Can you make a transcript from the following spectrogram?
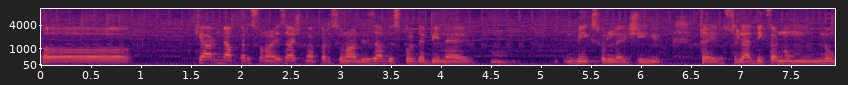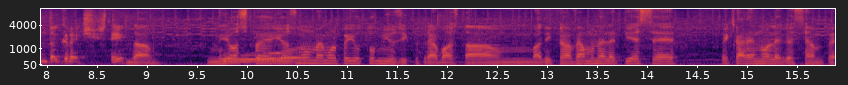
Uh, chiar mi-a personalizat și mi-a personalizat destul de bine mm, mixurile și playlisturile, adică nu, nu-mi dă greș, știi? Da. Eu sunt, pe, eu Cu- sunt mult mai mult pe YouTube Music cu treaba asta, adică aveam unele piese pe care nu le găseam pe,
